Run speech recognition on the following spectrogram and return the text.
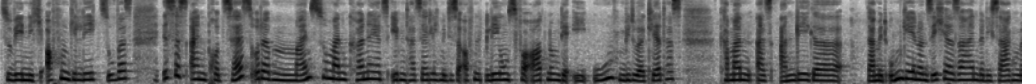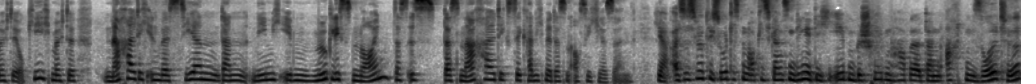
zu wenig offengelegt? Sowas. Ist das ein Prozess oder meinst du, man könne jetzt eben tatsächlich mit dieser Offenlegungsverordnung der EU, wie du erklärt hast, kann man als Anleger damit umgehen und sicher sein, wenn ich sagen möchte, okay, ich möchte nachhaltig investieren, dann nehme ich eben möglichst neun. Das ist das Nachhaltigste, kann ich mir dessen auch sicher sein. Ja, also es ist wirklich so, dass man auf diese ganzen Dinge, die ich eben beschrieben habe, dann achten sollte.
